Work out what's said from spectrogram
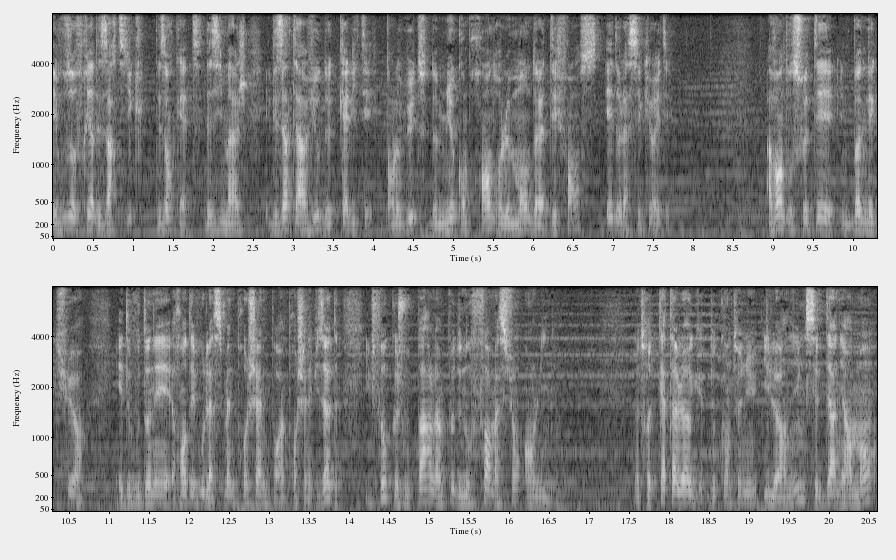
et vous offrir des articles, des enquêtes, des images et des interviews de qualité dans le but de mieux comprendre le monde de la défense et de la sécurité. Avant de vous souhaiter une bonne lecture et de vous donner rendez-vous la semaine prochaine pour un prochain épisode, il faut que je vous parle un peu de nos formations en ligne. Notre catalogue de contenu e-learning s'est dernièrement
